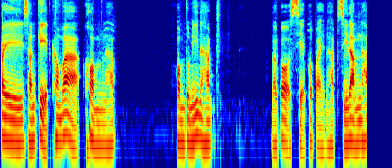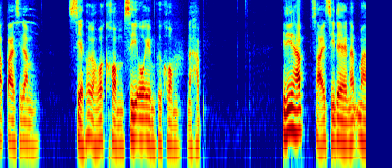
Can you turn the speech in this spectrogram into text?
ไปสังเกตคำว่าคอมนะครับคอมตัวนี้นะครับ แล้วก็เสียบเข้าไปนะครับ สีดำนะครับ ปลายสีดำเสียบเข้ากับว่าคอม com คือคอมนะครับ ทีนี้นะครับสายสีแดงนะมา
